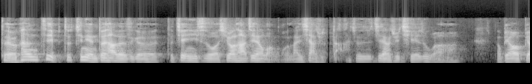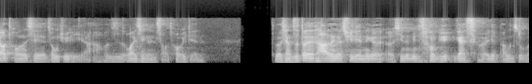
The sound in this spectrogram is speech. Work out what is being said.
对我看自己对今年对他的这个的建议是说，希望他尽量往往篮下去打，就是尽量去切入啊。不要不要投那些中距离啊，或者是外线可能少投一点。对，我想这对他那个去年那个恶心的命中率 应该是会有一点帮助。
